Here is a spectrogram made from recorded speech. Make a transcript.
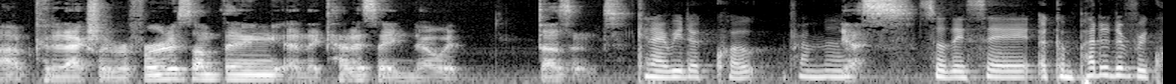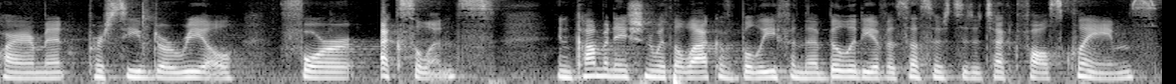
Um, could it actually refer to something? And they kind of say no, it doesn't. can i read a quote from the Yes. So they say a competitive requirement, perceived or real, for excellence, in combination with a lack of belief in the ability of assessors to detect false claims,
